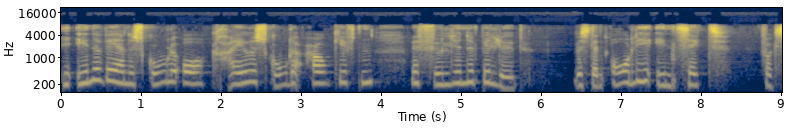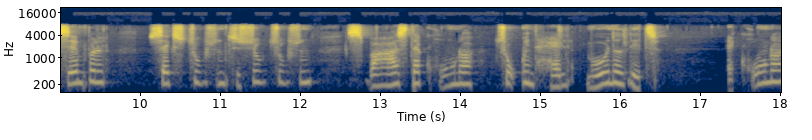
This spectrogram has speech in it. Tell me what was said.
I indeværende skoleår kræves skoleafgiften med følgende beløb. Hvis den årlige indtægt, for eksempel 6.000 til 7.000, svares der kroner 2,5 månedligt. Af kroner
